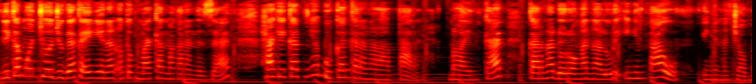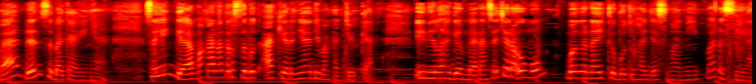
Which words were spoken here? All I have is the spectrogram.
Jika muncul juga keinginan untuk makan makanan lezat, hakikatnya bukan karena lapar, melainkan karena dorongan naluri ingin tahu, ingin mencoba, dan sebagainya. Sehingga makanan tersebut akhirnya dimakan juga. Inilah gambaran secara umum mengenai kebutuhan jasmani manusia.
